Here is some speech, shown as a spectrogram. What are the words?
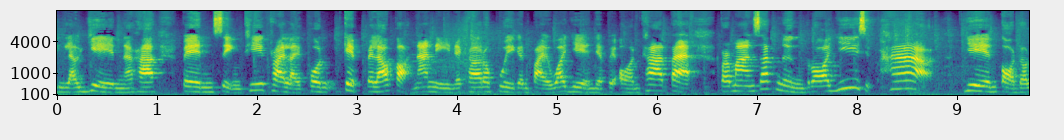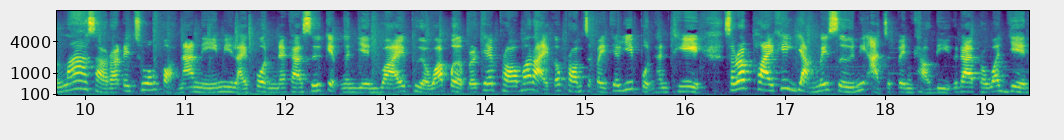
ิงๆแล้วเยนนะคะ เป็นสิ่งที่ใครหลายคนเก็บไปแล้วก่อนหน้านี้นะคะ เราคุยกันไปว่าเยนเนี่ยไปอ่อนค่าแต่ประมาณสัก 125 เยนต่อดอลลาร์สหรัฐในช่วงก่อนหน้านี้มีหลายคนนะคะซื้อเก็บเงินเยนไว้เผื่อว่าเปิดประเทศพร้อมเมื่อไหร่ก็พร้อมจะไปเที่ยวญี่ปุ่นทันทีสำหรับใครที่ยังไม่ซื้อนี่อาจจะเป็นข่าวดีก็ได้เพราะว่าเยน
